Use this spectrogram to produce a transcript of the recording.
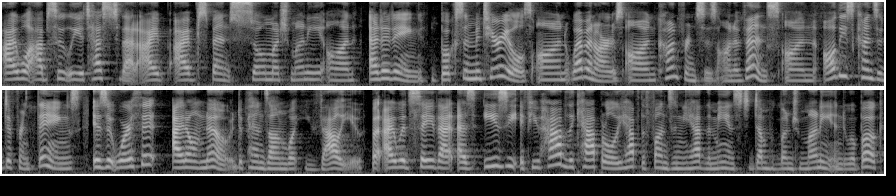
I will absolutely attest to that. I I've spent so much money on editing books and materials, on webinars, on conferences, on events, on all these kinds of different things. Is it worth it? I don't know. It depends on what you value. But I would say that as easy, if you have the capital, you have the funds, and you have the means to dump a bunch of money into a book,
